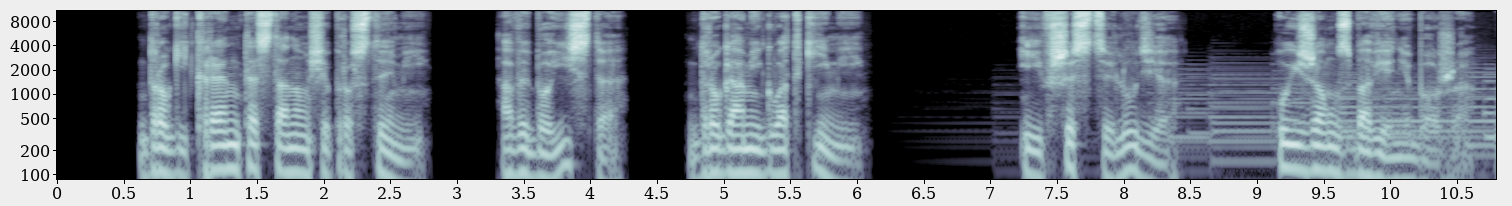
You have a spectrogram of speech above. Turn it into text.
Drogi kręte staną się prostymi, a wyboiste drogami gładkimi. I wszyscy ludzie ujrzą zbawienie Boże.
